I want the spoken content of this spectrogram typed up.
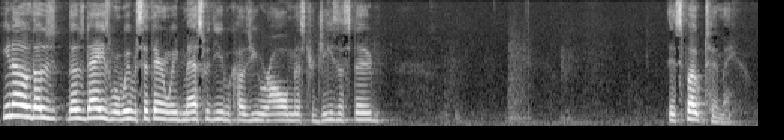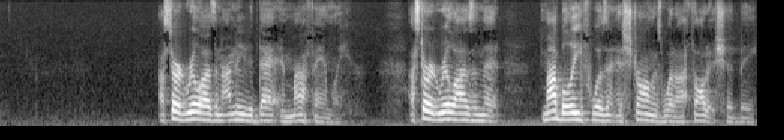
You know, those, those days when we would sit there and we'd mess with you because you were all Mr. Jesus dude? It spoke to me. I started realizing I needed that in my family. I started realizing that my belief wasn't as strong as what I thought it should be.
